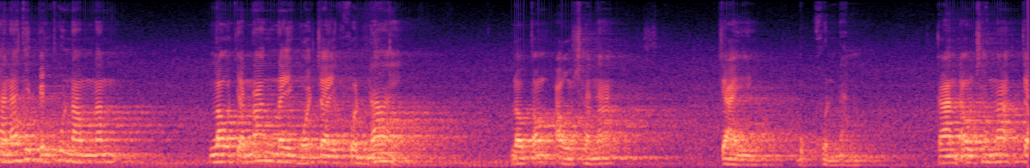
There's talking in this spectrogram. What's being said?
ฐานะที่เป็นผู้นำนั้น เราจะนั่งในหัวใจคนได้ เราต้องเอาชนะใจบุคคลนั้น การเอาชนะใจ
